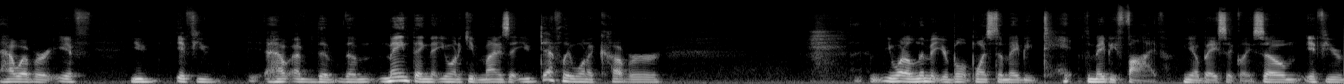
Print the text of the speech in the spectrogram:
However, if you if you how, uh, the the main thing that you want to keep in mind is that you definitely want to cover you want to limit your bullet points to maybe ten, maybe five you know basically so if you're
